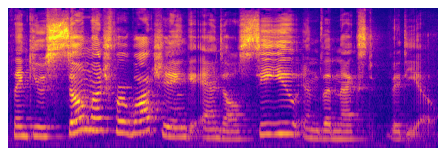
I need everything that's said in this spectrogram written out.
Thank you so much for watching and I'll see you in the next video.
